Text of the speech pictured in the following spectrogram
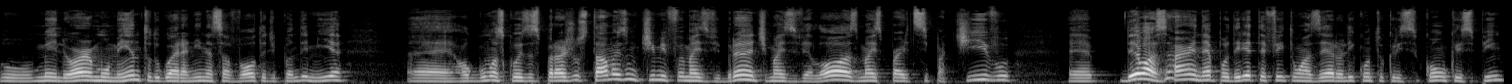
o melhor momento do Guarani nessa volta de pandemia. É, algumas coisas para ajustar, mas um time foi mais vibrante, mais veloz, mais participativo. É, deu azar, né? Poderia ter feito um a 0 ali contra o com o Crispim,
